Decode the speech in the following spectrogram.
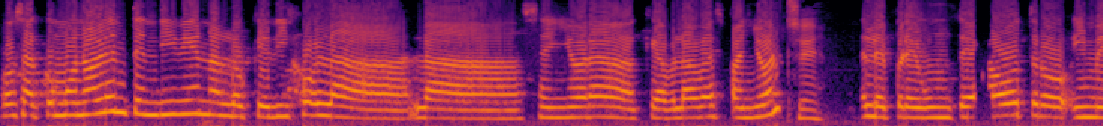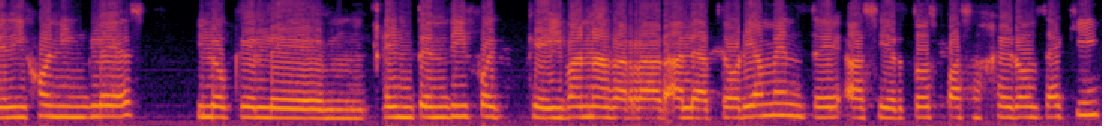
o sea, como no le entendí bien a lo que dijo la, la señora que hablaba español, Sí. le pregunté a otro y me dijo en inglés y lo que le mm, entendí fue que iban a agarrar aleatoriamente a ciertos pasajeros de aquí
